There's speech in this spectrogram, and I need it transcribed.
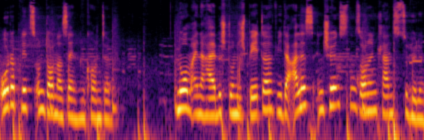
oder Blitz und Donner senden konnte. Nur um eine halbe Stunde später wieder alles in schönsten Sonnenglanz zu hüllen.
